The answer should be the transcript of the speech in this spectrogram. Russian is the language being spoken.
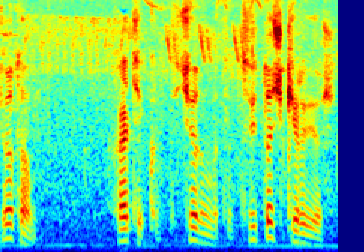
Что там? Хатик, ты что там это? Цветочки рвешь?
